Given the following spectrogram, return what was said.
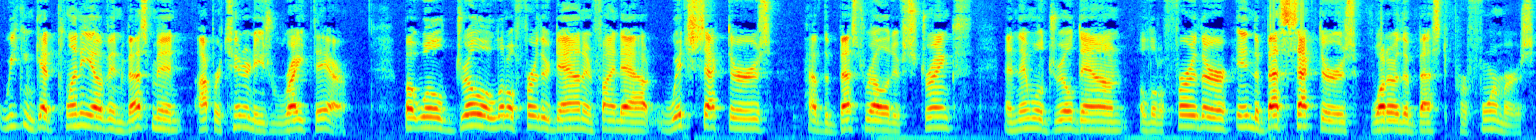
we can get plenty of investment opportunities right there. But we'll drill a little further down and find out which sectors have the best relative strength, and then we'll drill down a little further. In the best sectors, what are the best performers?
